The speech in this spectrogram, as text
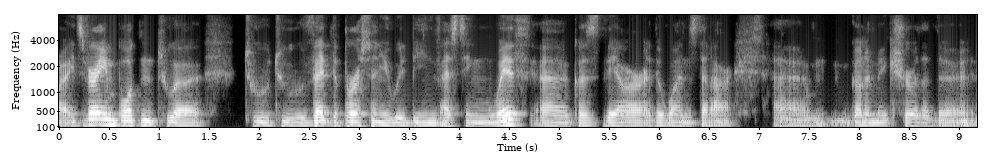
it's very important to uh, to to vet the person you will be investing with because uh, they are the ones that are um, going to make sure that the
